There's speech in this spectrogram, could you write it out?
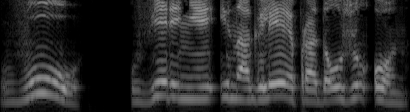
«Ву!» — увереннее и наглее продолжил он.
